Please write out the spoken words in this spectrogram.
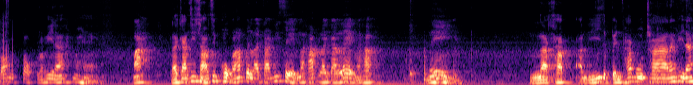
กล้องตกแล้วพี่นะแหมมารายการที่ 36 นะครับ เป็นรายการพิเศษนะครับ รายการแรกนะครับ นี่นะครับ อันนี้จะเป็นพระบูชานะพี่นะ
